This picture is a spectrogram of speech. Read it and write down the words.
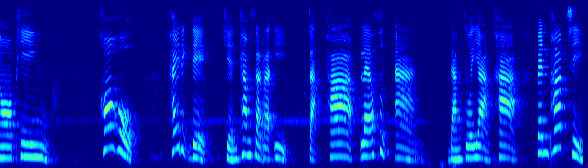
งอพิง ข้อ 6 ให้เด็กๆ เขียนคำสระอีจากภาพแล้วฝึกอ่าน ดังตัวอย่างค่ะ เป็นภาพฉิง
